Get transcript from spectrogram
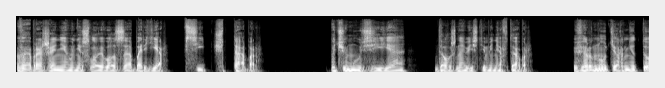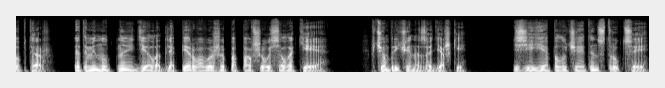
Воображение унесло его за барьер, в Сич-табор. Почему Зия должна вести меня в табор? Вернуть орнитоптер — это минутное дело для первого же попавшегося лакея. В чем причина задержки? Зия получает инструкции.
